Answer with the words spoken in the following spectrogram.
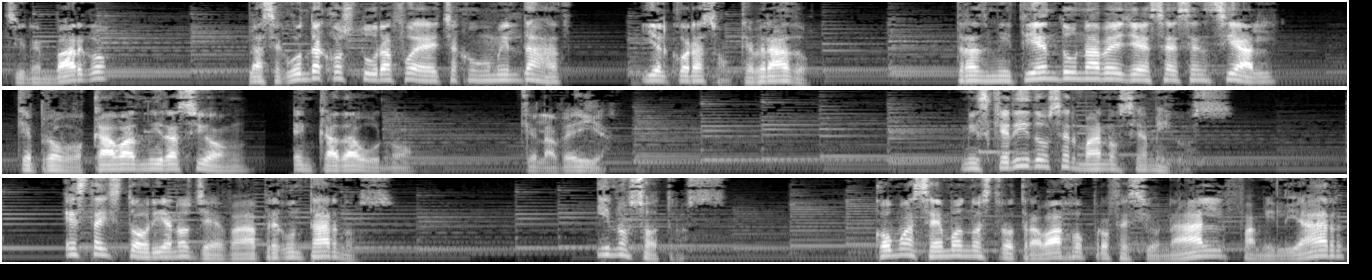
Sin embargo, la segunda costura fue hecha con humildad y el corazón quebrado transmitiendo una belleza esencial que provocaba admiración en cada uno que la veía. Mis queridos hermanos y amigos, esta historia nos lleva a preguntarnos, ¿y nosotros? ¿Cómo hacemos nuestro trabajo profesional, familiar,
